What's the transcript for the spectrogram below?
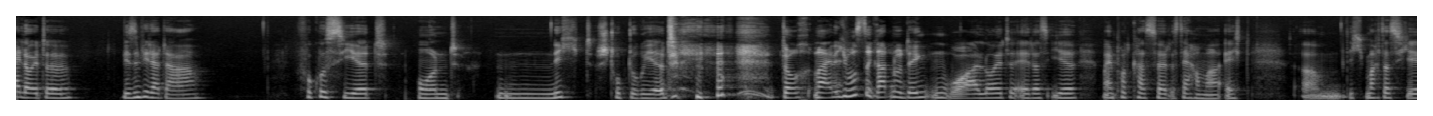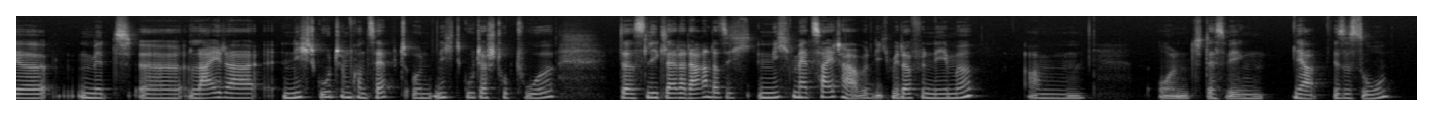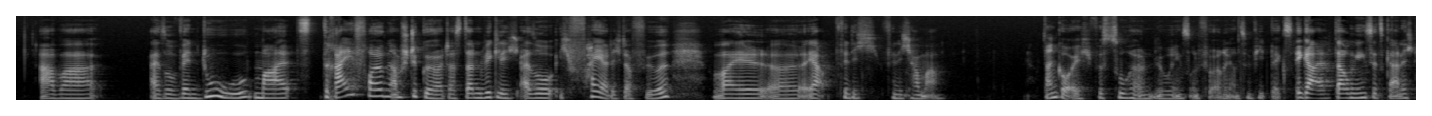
Hi Leute, wir sind wieder da. Fokussiert und nicht strukturiert. Doch, nein, ich musste gerade nur denken, boah, Leute, ey, dass ihr meinen Podcast hört, ist der Hammer, echt. Ähm, ich mache das hier mit äh, leider nicht gutem Konzept und nicht guter Struktur. Das liegt leider daran, dass ich nicht mehr Zeit habe, die ich mir dafür nehme. Ähm, und deswegen, ja, ist es so. Aber also wenn du mal drei Folgen am Stück gehört hast, dann wirklich, also ich feiere dich dafür, weil äh, ja, finde ich, finde ich Hammer. Danke euch fürs Zuhören übrigens und für eure ganzen Feedbacks. Egal, darum ging es jetzt gar nicht.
